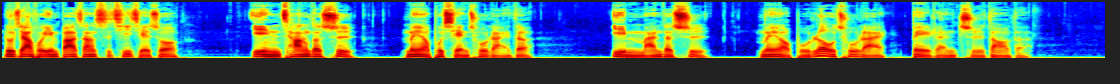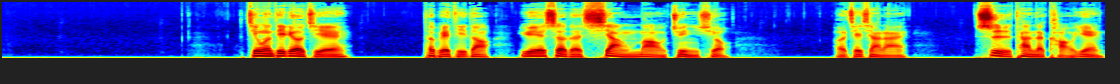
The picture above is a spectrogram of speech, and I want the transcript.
路加福音八章十七节说：“隐藏的事没有不显出来的，隐瞒的事没有不露出来被人知道的。”经文第六节特别提到约瑟的相貌俊秀。而接下来，试探的考验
